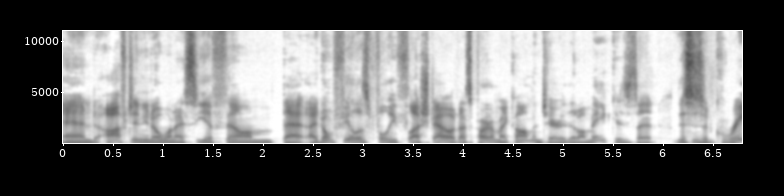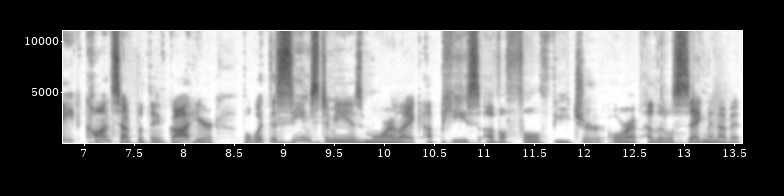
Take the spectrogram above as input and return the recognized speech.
And often, you know, when I see a film that I don't feel is fully fleshed out, that's part of my commentary that I'll make is that this is a great concept what they've got here, but what this seems to me is more like a piece of a full feature or a, a little segment of it.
